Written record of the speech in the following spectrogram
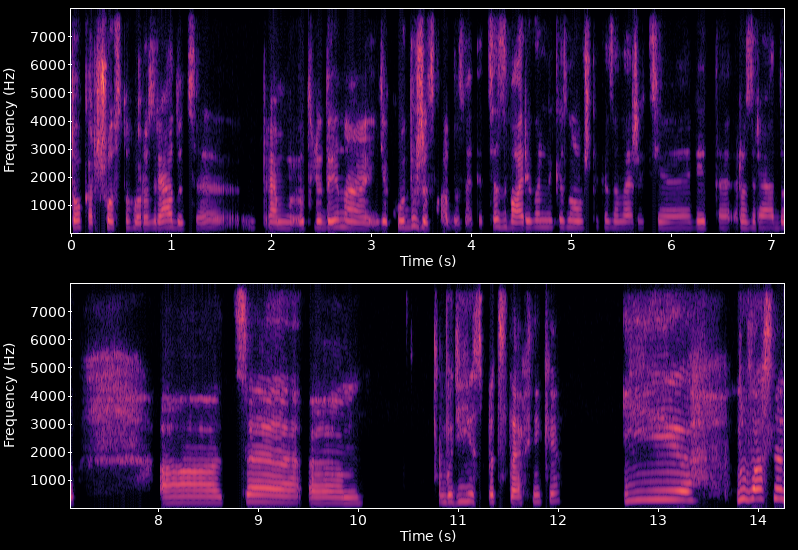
токар шостого розряду це прям от людина, яку дуже складно знайти. Це зварювальники, знову ж таки, залежить е, від розряду. А, це е, водії спецтехніки. І, ну, власне,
